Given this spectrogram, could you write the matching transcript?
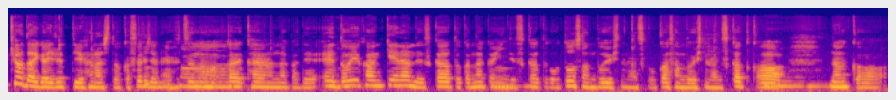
兄弟がいるっていう話とかするじゃない？普通の会会話の中で。え、どういう関係なんですか？とか、仲いいんですか？とか、お父さんどういう人なんですか？お母さんどういう人なんですか？とか、なんか、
